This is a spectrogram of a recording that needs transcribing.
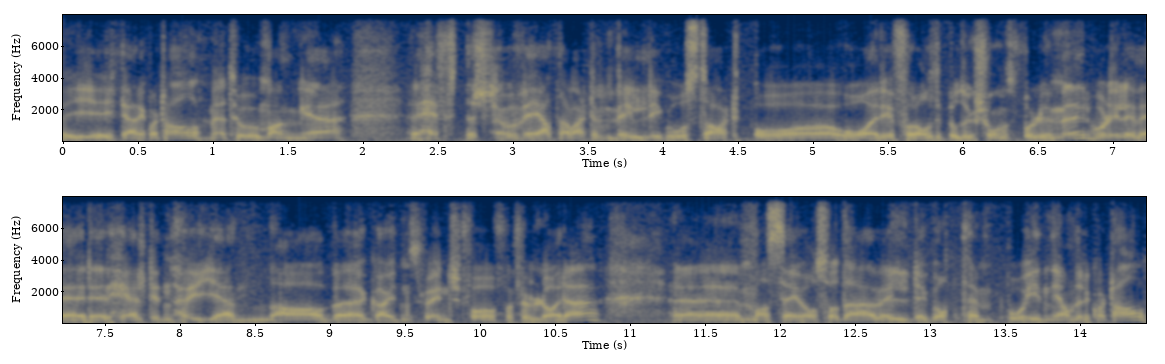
i, i fjerde kvartal. Men jeg tror mange hefter seg ved at det har vært en veldig god start på året i forhold til produksjonsvolumer, hvor de leverer helt i den høye enden av guidance range for, for fullåret. Eh, man ser jo også at det er veldig godt tempo inn i andre kvartal.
